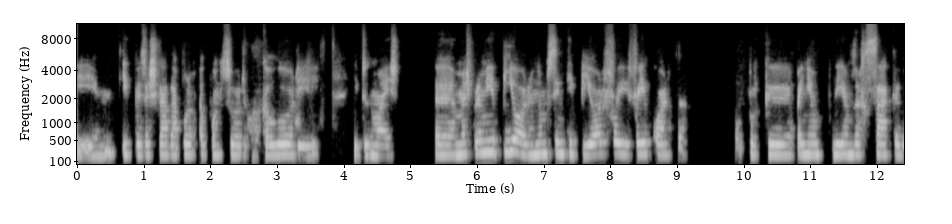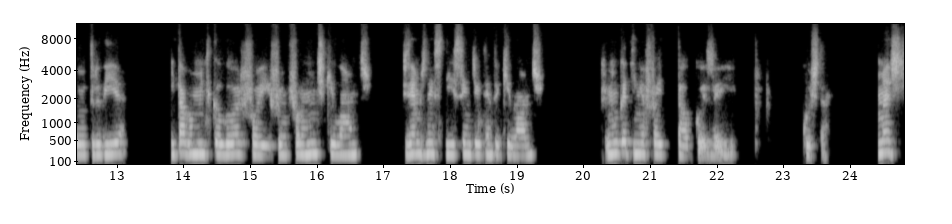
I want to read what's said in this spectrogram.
e, e depois a chegada a, a Ponte Sor, calor e, e tudo mais. Uh, mas para mim a pior, onde eu me senti pior foi, foi a quarta, porque apanhei, digamos, a ressaca do outro dia e estava muito calor, foi, foi, foram muitos quilómetros. Fizemos nesse dia 180 quilómetros. Nunca tinha feito tal coisa e custa. Mas,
